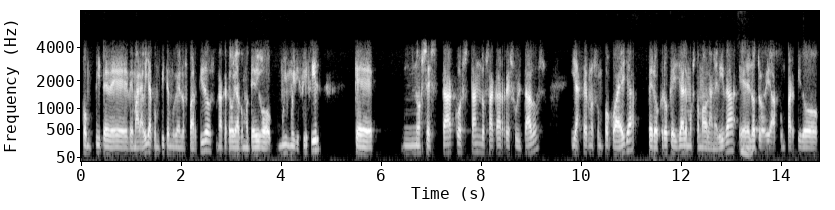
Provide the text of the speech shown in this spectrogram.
compite de, de maravilla, compite muy bien los partidos, una categoría, como te digo, muy, muy difícil, que nos está costando sacar resultados y hacernos un poco a ella, pero creo que ya le hemos tomado la medida. El otro día fue un partido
